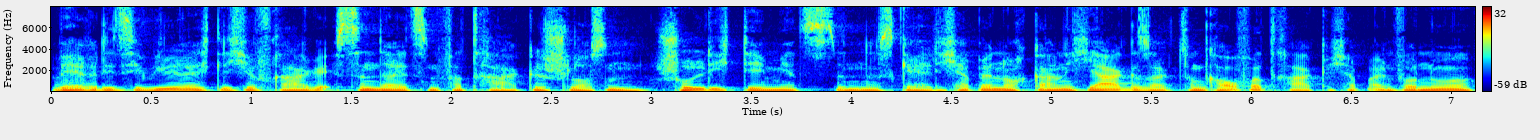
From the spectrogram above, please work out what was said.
wäre die zivilrechtliche Frage, ist denn da jetzt ein Vertrag geschlossen? Schuldig dem jetzt denn das Geld? Ich habe ja noch gar nicht Ja gesagt zum Kaufvertrag. Ich habe einfach nur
